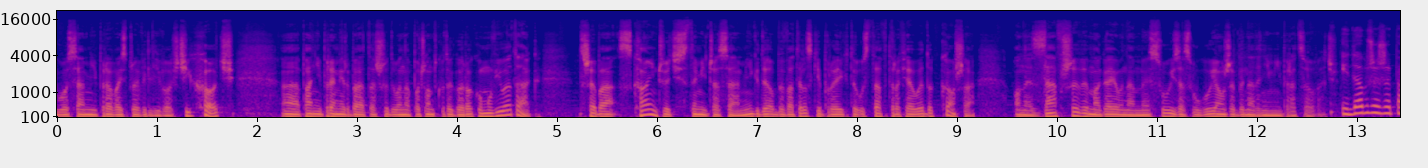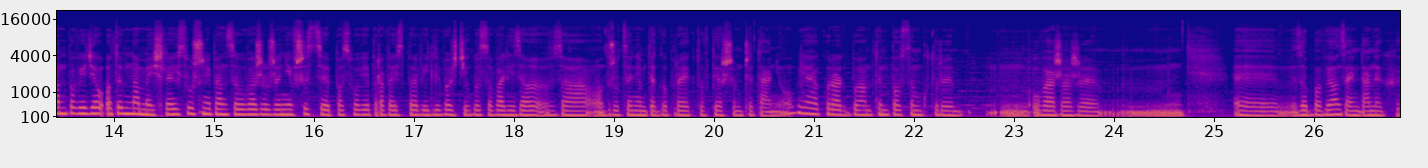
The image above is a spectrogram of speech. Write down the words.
głosami Prawa i Sprawiedliwości, choć pani premier Beata Szydło na początku tego roku mówiła tak, trzeba skończyć z tymi czasami, gdy obywatelskie projekty ustaw trafiały do kosza. One zawsze wymagają namysłu i zasługują, żeby nad nimi pracować. I dobrze, że pan powiedział o tym namyśle i słusznie pan zauważył, że nie wszyscy posłowie Prawa i Sprawiedliwości głosowali za, za odrzuceniem tego projektu w pierwszym czytaniu. Ja akurat byłam tym posłem, który mm, uważa, że mm, zobowiązań danych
